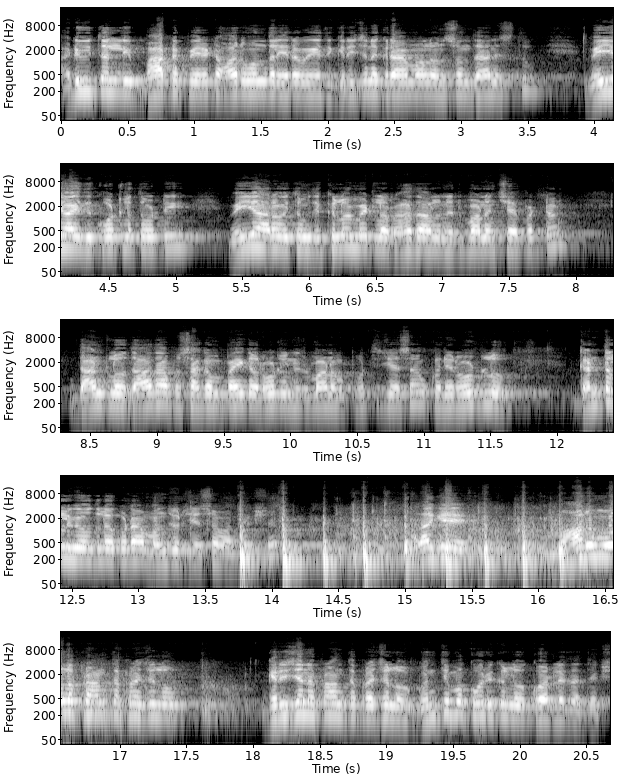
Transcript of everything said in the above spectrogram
అడవి తల్లి బాట పేరిట ఆరు వందల ఇరవై ఐదు గిరిజన గ్రామాలను అనుసంధానిస్తూ వెయ్యి ఐదు కోట్లతోటి వెయ్యి అరవై తొమ్మిది కిలోమీటర్ల రహదారుల నిర్మాణం చేపట్టాం. దాంట్లో దాదాపు సగం పైగా రోడ్ల నిర్మాణం పూర్తి చేశాం. కొన్ని రోడ్లు గంటల వ్యవధిలో కూడా మంజూరు చేశాం అధ్యక్ష. అలాగే మారుమూల ప్రాంత ప్రజలు గిరిజన ప్రాంత ప్రజలు గొంతిమ కోరికలు కోరలేదు అధ్యక్ష.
